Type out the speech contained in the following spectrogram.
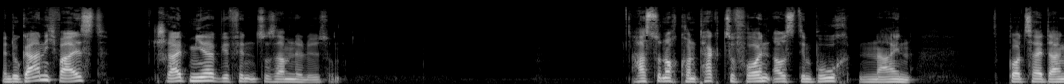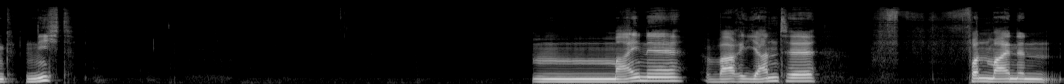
Wenn du gar nicht weißt, schreib mir, wir finden zusammen eine Lösung. Hast du noch Kontakt zu Freunden aus dem Buch? Nein. Gott sei Dank nicht. Meine Variante von meinem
